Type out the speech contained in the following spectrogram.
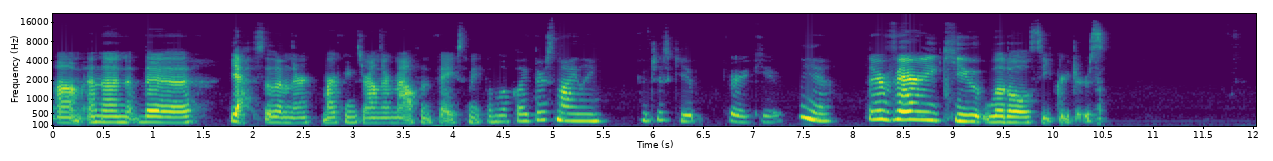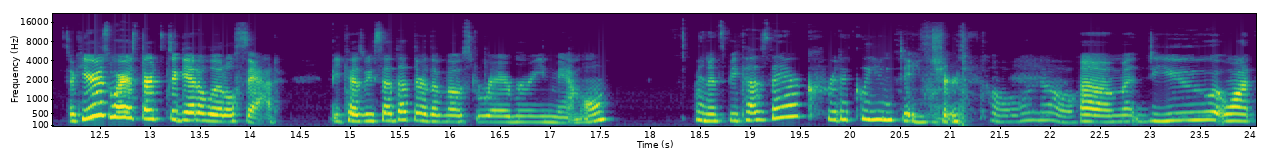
Um, and then the yeah, so then their markings around their mouth and face make them look like they're smiling, which is cute. Very cute. Yeah. They're very cute little sea creatures. So here's where it starts to get a little sad. Because we said that they're the most rare marine mammal. And it's because they are critically endangered. Oh no. Um, do you want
